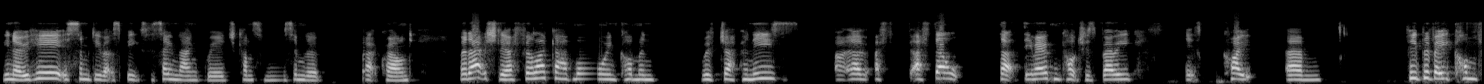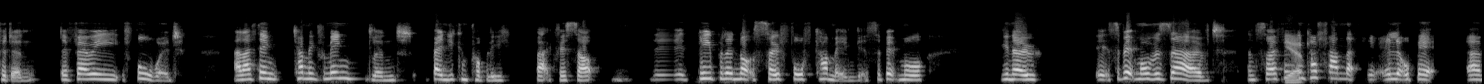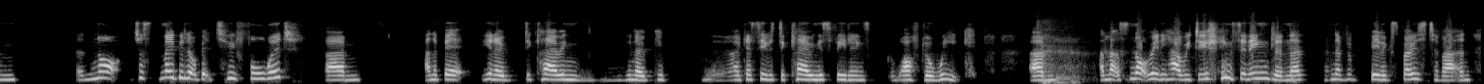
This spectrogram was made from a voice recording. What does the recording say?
you know, here is somebody that speaks the same language, comes from a similar background, but actually I feel like I have more in common with Japanese. I, I, I felt that the American culture is very, it's quite, um, people are very confident, they're very forward. And I think coming from England, Ben, you can probably back this up. it- people are not so forthcoming. It's a bit more, you know, it's a bit more reserved. And so I think Yep. I found that a little bit, um, not just maybe a little bit too forward, um, and a bit, you know, declaring, you know, people. I guess he was declaring his feelings after a week. Um, and that's not really how we do things in England. I've never been exposed to that, and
